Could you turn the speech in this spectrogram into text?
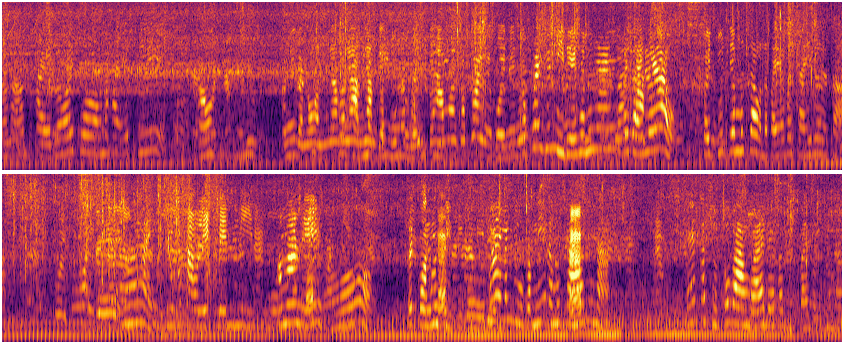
นะคะไข่ร้อยฟองนะคะเอฟซีเอาอันนี้ก็นอนย่ำย่ำย่ำจะพูดไปไปหามาก็ใกล้ไปบ่อยเนี่ยกาแฟยืนหนีเด็กค่ะไม่ไงไปใส่แล้วไปจุดยามมื้อเช้านะไปเอาไปใส่เลยค่ะสวยสวยเลยใช่อยู่กระเป๋าเล็กเบนซ์มีนะเอามาเด้โอ้ไปก่อนมันติดอยู่ตรงนี้เด้ ไม่ มันอยู่กับนี่นะเมื่อเช้านี่น่ะแม่กระสุดก็วางไว้เลยเขาหยิบไปแบบนี้นะ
